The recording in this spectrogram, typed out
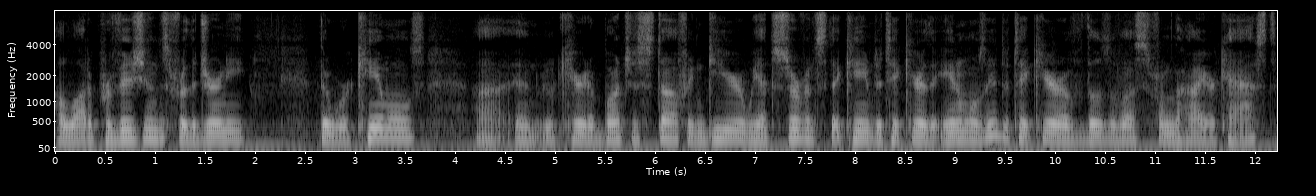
a lot of provisions for the journey. There were camels, uh, and we carried a bunch of stuff and gear. We had servants that came to take care of the animals and to take care of those of us from the higher caste.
